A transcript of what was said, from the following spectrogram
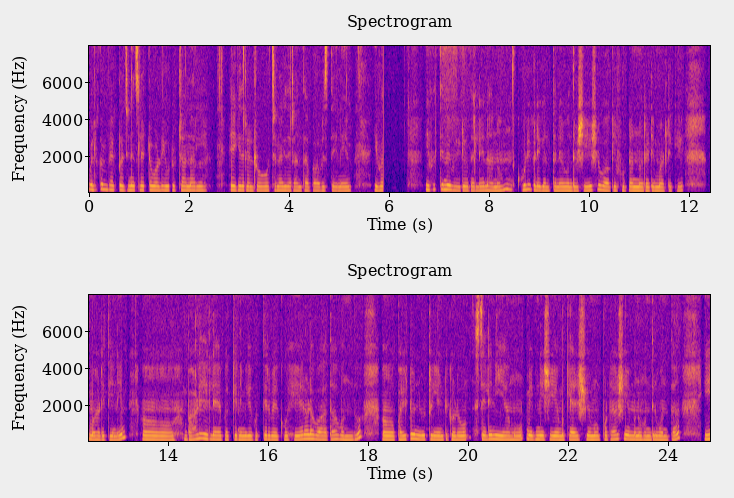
ವೆಲ್ಕಮ್ ಬ್ಯಾಕ್ ಟು ಜಿನಿಸ್ ಲೆಟ್ ವರ್ಲ್ಡ್ ಯೂಟ್ಯೂಬ್ ಚಾನಲ್ ಹೇಗಿದ್ರೆ ಎಲ್ಲರೂ ಚೆನ್ನಾಗಿದ್ದೀರಾ ಅಂತ ಭಾವಿಸ್ತೇನೆ. ಇವ ಇವತ್ತಿನ ವಿಡಿಯೋದಲ್ಲಿ ನಾನು ಕೋಳಿಗಳಿಗೆ ಅಂತಲೇ ಒಂದು ವಿಶೇಷವಾಗಿ ಫುಡ್ಡನ್ನು ರೆಡಿ ಮಾಡಲಿಕ್ಕೆ ಮಾಡಿದ್ದೀನಿ. ಬಾಳೆ ಎಲೆ ಬಗ್ಗೆ ನಿಮಗೆ ಗೊತ್ತಿರಬೇಕು. ಹೇರಳವಾದ ಒಂದು ಪೈಟೋ ನ್ಯೂಟ್ರಿಯೆಂಟ್ಗಳು ಸೆಲೆನಿಯಮು ಮೆಗ್ನೀಷಿಯಮ್ ಕ್ಯಾಲ್ಶಿಯಮು ಪೊಟ್ಯಾಷಿಯಮನ್ನು ಹೊಂದಿರುವಂಥ ಈ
